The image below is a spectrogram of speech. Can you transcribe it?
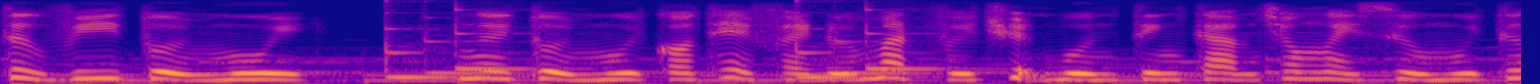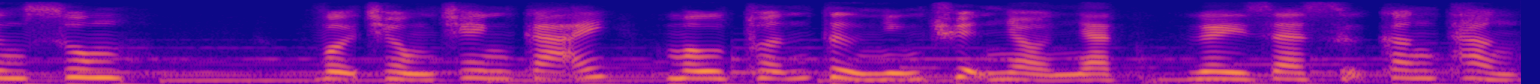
Tử vi tuổi mùi Người tuổi mùi có thể phải đối mặt với chuyện buồn tình cảm trong ngày sửu mùi tương xung. Vợ chồng tranh cãi, mâu thuẫn từ những chuyện nhỏ nhặt, gây ra sự căng thẳng,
